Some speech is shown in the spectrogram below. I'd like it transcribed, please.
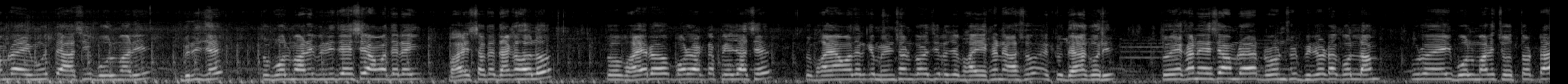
আমরা এই মুহূর্তে আসি বোলমারি ব্রিজে তো বোলমারি ব্রিজে এসে আমাদের এই ভাইয়ের সাথে দেখা হলো। তো ভাইয়েরও বড় একটা পেজ আছে। তো ভাই আমাদেরকে মেনশন করেছিল যে, ভাই, এখানে আসো, একটু দেখা করি। তো এখানে এসে আমরা ড্রোন শ্যুট ভিডিওটা করলাম। পুরো এই বোলমারি চত্বরটা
